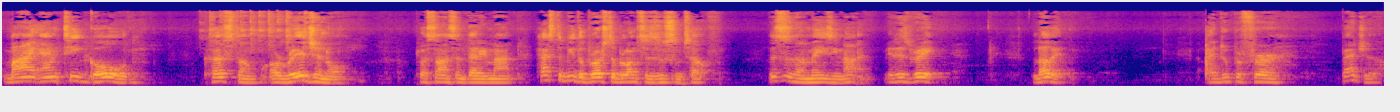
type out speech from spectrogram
my antique gold custom original Plisson synthetic knot has to be the brush that belongs to Zeus himself. This is an amazing knot. It is great. Love it. I do prefer Badger though.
